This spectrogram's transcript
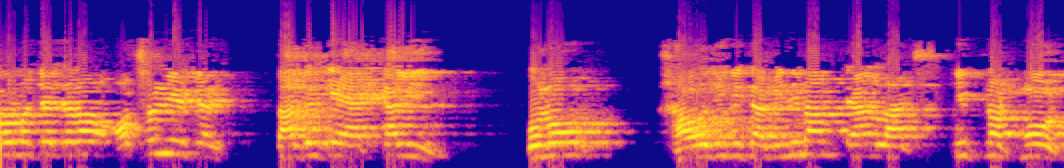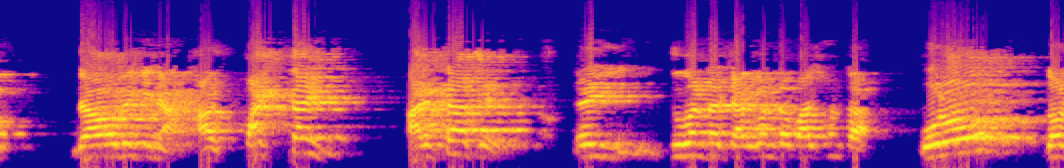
কর্মচারী যারা অবসর নিয়েছেন, তাদেরকে এককালীন কোনো সহযোগিতা minimum ten lakh if not more দেওয়া হবে কিনা? আর পার্ট টাইম আরেকটা আছে এই দু ঘণ্টা চার ঘণ্টা পাঁচ ঘণ্টা ওরও দশ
